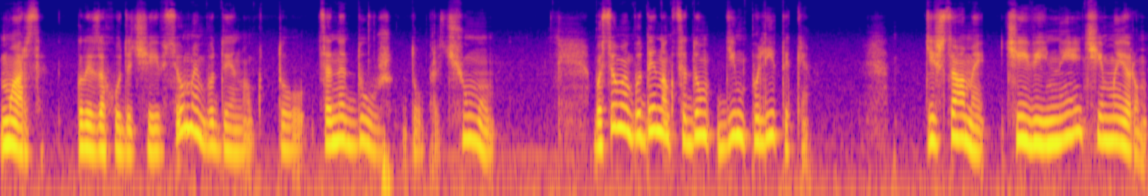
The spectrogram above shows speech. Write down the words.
Марс, коли заходить ще і в сьомий будинок, то це не дуже добре. Чому? Бо сьомий будинок це дом, дім політики. Ті ж самі, чи війни, чи миром.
